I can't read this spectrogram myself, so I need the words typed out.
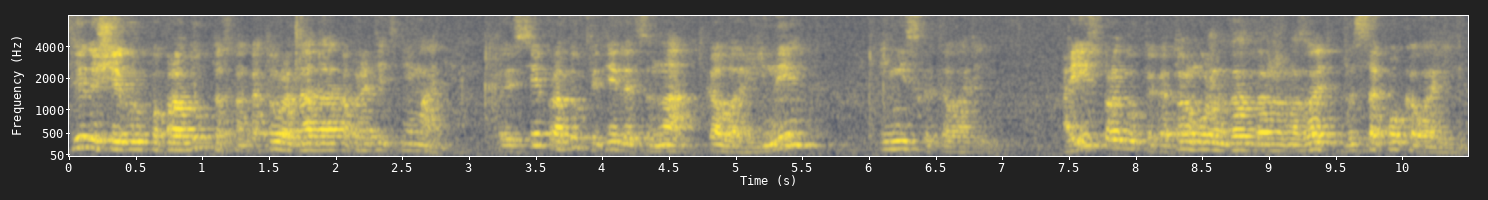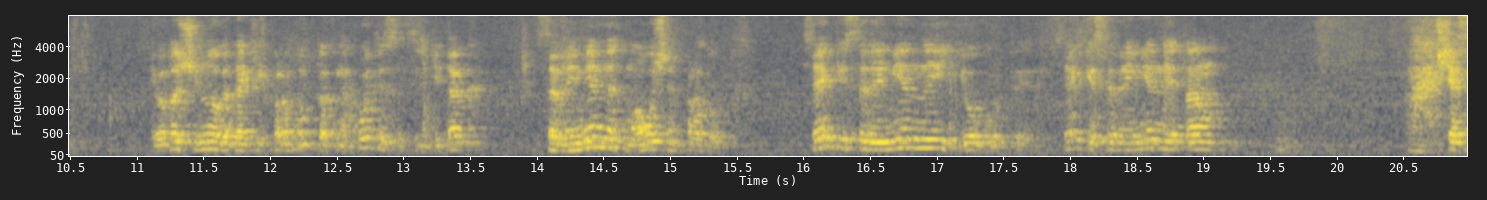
Следующая группа продуктов, на которые надо обратить внимание. То есть все продукты делятся на калорийные и низкокалорийные. А есть продукты, которые можно даже назвать высококалорийными. И вот очень много таких продуктов находится среди так современных молочных продуктов. Всякие современные йогурты, всякие современные там... Сейчас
